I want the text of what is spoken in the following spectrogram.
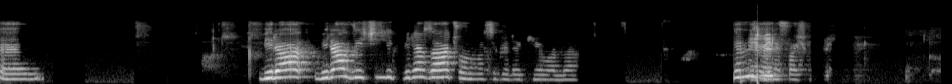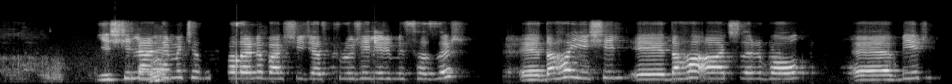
Ee, biraz, biraz yeşillik, biraz ağaç olması gerekiyor orada. Değil mi Evet. Yeşillendirme çalışmalarına başlayacağız. Projelerimiz hazır. Ee, daha yeşil, e, daha ağaçları bol e, bir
